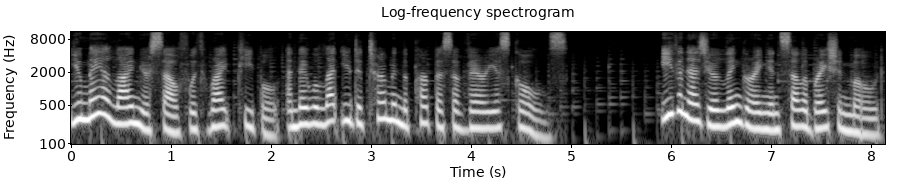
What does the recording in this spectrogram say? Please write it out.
You may align yourself with right people and they will let you determine the purpose of various goals. Even as you're lingering in celebration mode,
